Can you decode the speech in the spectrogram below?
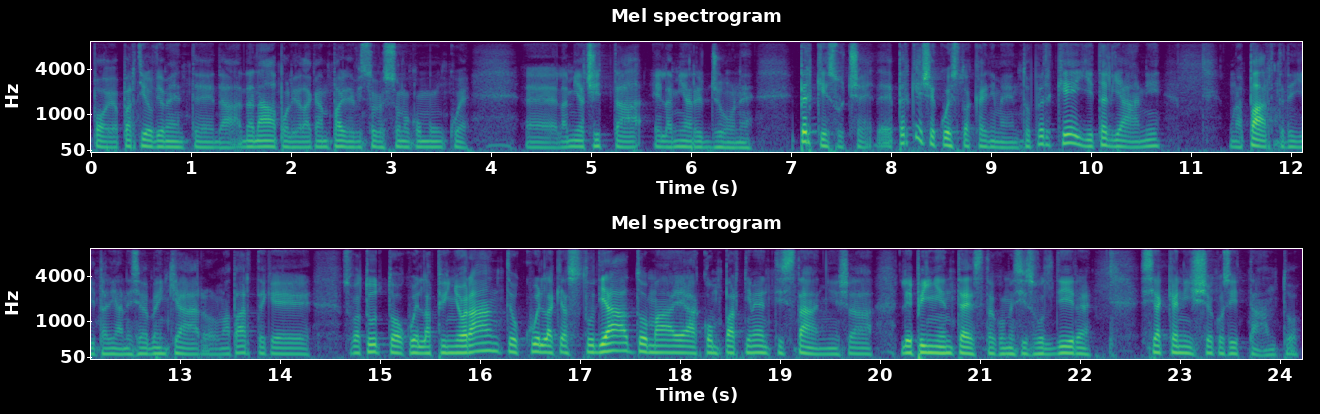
poi a partire ovviamente da, da Napoli, dalla Campania, visto che sono comunque eh, la mia città e la mia regione. Perché succede? Perché c'è questo accanimento? Perché gli italiani una parte degli italiani, sia ben chiaro, una parte che soprattutto quella più ignorante o quella che ha studiato ma è a compartimenti stagni, ha le pigne in testa, come si suol dire, si accanisce così tanto.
